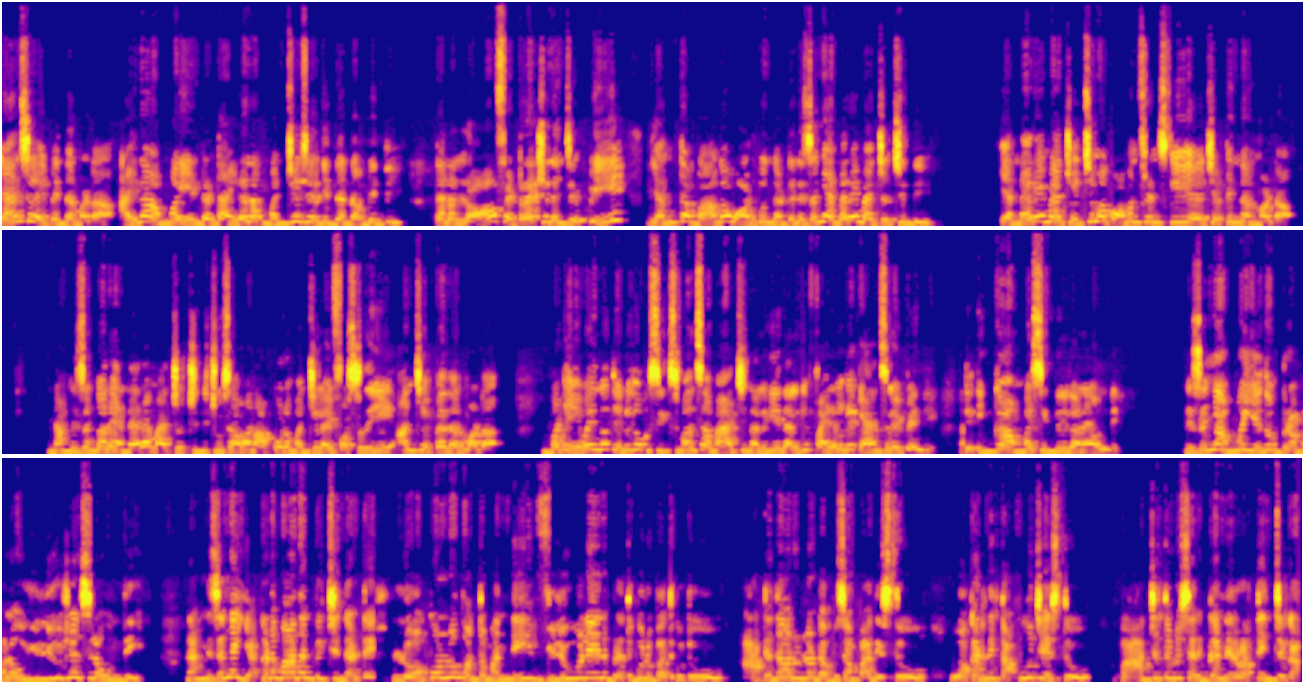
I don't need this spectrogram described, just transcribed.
క్యాన్సిల్ అయిపోయింది అనమాట అయినా అమ్మాయి ఏంటంటే అయినా నాకు మంచిగా జరిగిద్దని నమ్మింది. తన లా ఆఫ్ అట్రాక్షన్ అని చెప్పి ఎంత బాగా వాడుకుందంటే నిజంగా ఎన్ఆర్ఐ మ్యాచ్ వచ్చింది. ఎన్ఆర్ఐ మ్యాచ్ వచ్చి మా కామన్ ఫ్రెండ్స్కి చెప్పింది అనమాట నాకు నిజంగానే ఎన్ఆర్ఐ మ్యాచ్ వచ్చింది చూసావా? నాకు కూడా మంచి లైఫ్ వస్తుంది అని చెప్పేది అనమాట బట్ ఏమైందో తెలియదు ఒక సిక్స్ మంత్స్ ఆ మ్యాచ్ నలిగి నలిగి ఫైనల్గా క్యాన్సిల్ అయిపోయింది. ఇంకా అమ్మాయి సింగిల్ గానే ఉంది. నిజంగా అమ్మాయి ఏదో భ్రమలో ఇల్యూజన్స్లో ఉంది. నాకు నిజంగా ఎక్కడ బాధ అనిపించింది అంటే లోకంలో కొంతమంది విలువ లేని బ్రతుకులు బతుకుతూ అడ్డదారుల్లో డబ్బు సంపాదిస్తూ ఒకరిని తక్కువ చేస్తూ బాధ్యతలు సరిగ్గా నిర్వర్తించక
